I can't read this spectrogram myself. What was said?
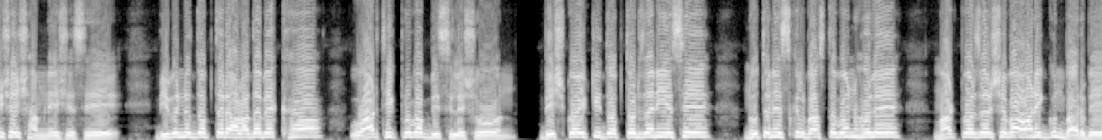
বিষয় সামনে এসেছে। বিভিন্ন দপ্তরে আলাদা ব্যাখ্যা ও আর্থিক প্রভাব বিশ্লেষণ। বেশ কয়েকটি দপ্তর জানিয়েছে, নতুন স্কেল বাস্তবায়ন হলে মাঠ পর্যায়ের সেবা অনেক গুণ বাড়বে,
